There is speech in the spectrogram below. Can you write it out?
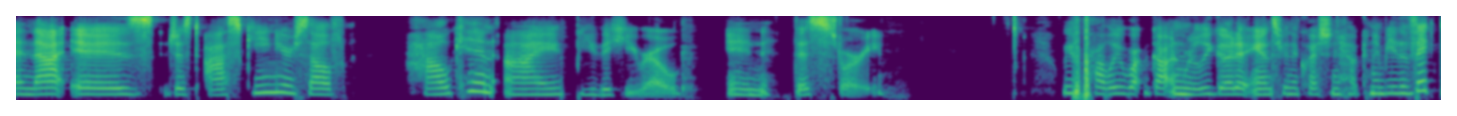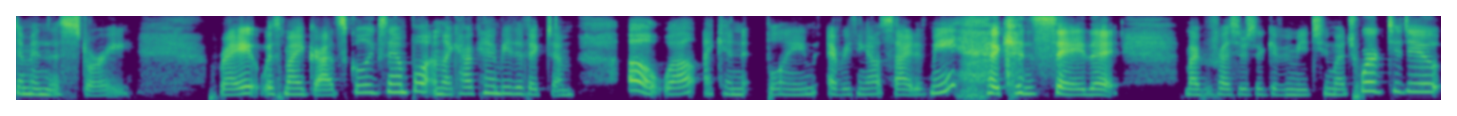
and that is just asking yourself, how can I be the hero in this story? We've probably gotten really good at answering the question, how can I be the victim in this story? Right? With my grad school example, I'm like, how can I be the victim? Oh, well, I can blame everything outside of me. I can say that my professors are giving me too much work to do.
